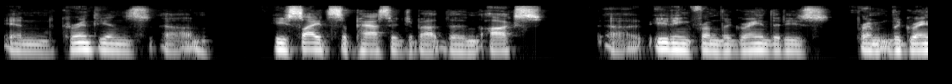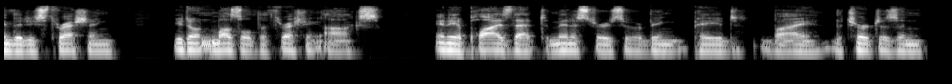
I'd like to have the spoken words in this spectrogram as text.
in Corinthians. Um, he cites a passage about the ox uh, eating from the grain that he's from the grain that he's threshing. You don't muzzle the threshing ox, and he applies that to ministers who are being paid by the churches. and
